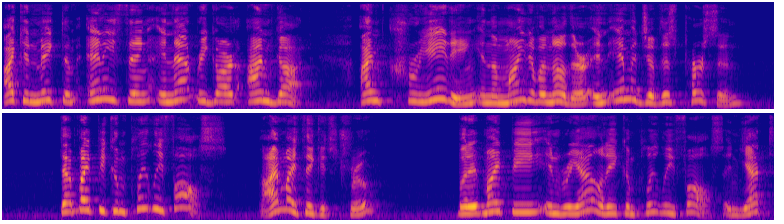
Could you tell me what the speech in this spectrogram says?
I can make them anything. In that regard, I'm God. I'm creating in the mind of another an image of this person that might be completely false. I might think it's true, but it might be in reality completely false. And yet,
